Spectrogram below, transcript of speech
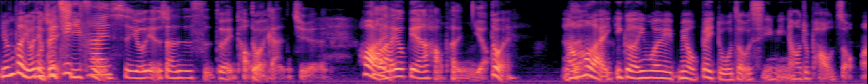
原本有点被欺负，开始有点算是死对头的感觉，后来，后来又变成好朋友，对。然后后来一个因为没有被夺走席名，然后就跑走嘛。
